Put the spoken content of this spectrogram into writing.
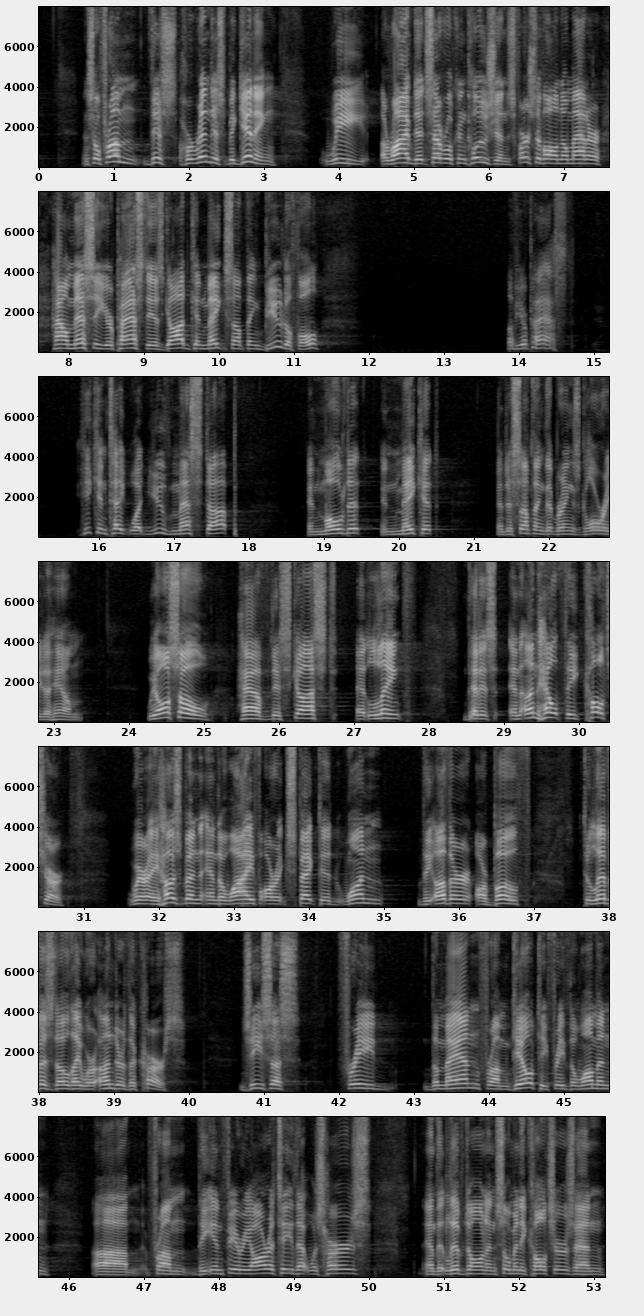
And so, from this horrendous beginning, we arrived at several conclusions. First of all, no matter how messy your past is, God can make something beautiful of your past. He can take what you've messed up and mold it and make it into something that brings glory to Him. We also have discussed at length that it's an unhealthy culture where a husband and a wife are expected, one, the other, or both, to live as though they were under the curse. Jesus freed the man from guilt, he freed the woman um, from the inferiority that was hers and that lived on in so many cultures, and,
